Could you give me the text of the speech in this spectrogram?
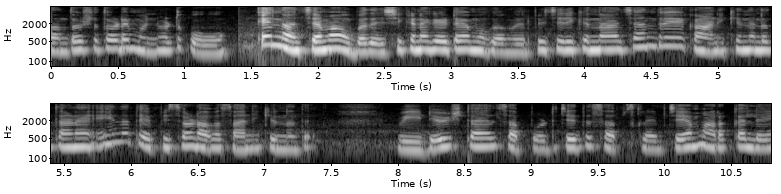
സന്തോഷത്തോടെ മുന്നോട്ട് പോകൂ എന്ന് അച്ഛമ്മ ഉപദേശിക്കണ കേട്ട് മുഖം വീർപ്പിച്ചിരിക്കുന്ന ചന്ദ്രയെ കാണിക്കുന്നിടത്താണ് ഇന്നത്തെ എപ്പിസോഡ് അവസാനിക്കുന്നത്. വീഡിയോ ഇഷ്ടമായാൽ സപ്പോർട്ട് ചെയ്ത് സബ്സ്ക്രൈബ് ചെയ്യാൻ മറക്കല്ലേ?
